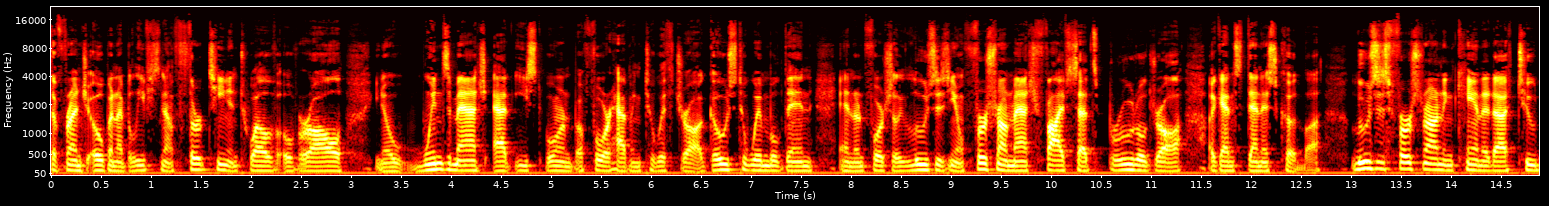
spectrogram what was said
the French Open. I believe he's now 13 and 12 overall. You know, wins a match at Eastbourne before having to withdraw. Goes to Wimbledon and unfortunately loses, you know, first round match, five sets, brutal draw against Denis Kudla. Loses first round in Canada to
